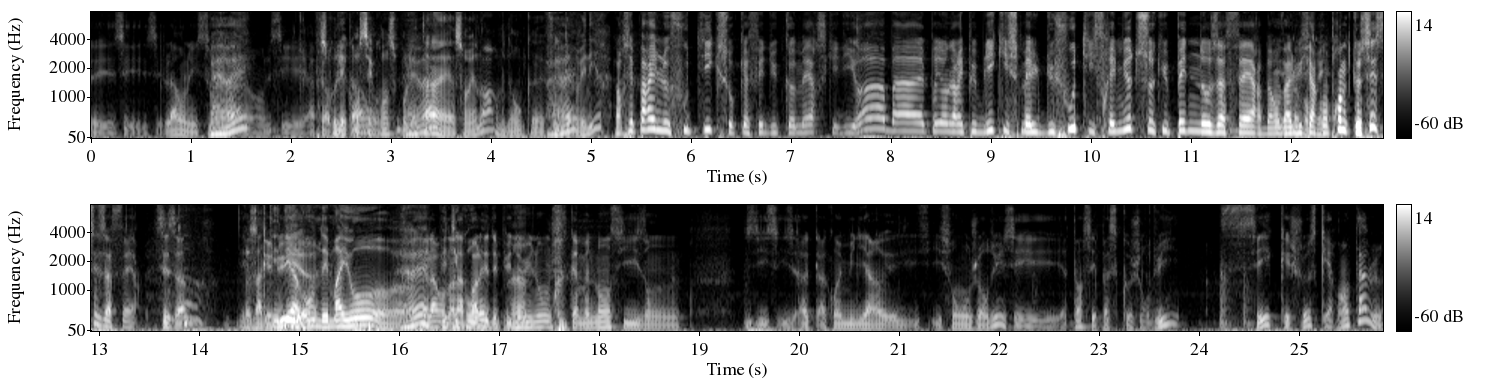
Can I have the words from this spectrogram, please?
C'est- c'est- c'est- là, on est sur. Bah ouais. Parce que les conséquences pour l'État, ouais. elles sont énormes, donc euh, il faut Ouais. intervenir. Alors c'est pareil, le footix au Café du Commerce qui dit Ah, bah, le président de la République, il se mêle du foot, il ferait mieux de s'occuper de nos affaires. Ben, on va lui faire comprendre que c'est ses affaires. C'est ça. Il Parce va que t'aider lui, à euh, vendre des maillots. euh, Ouais. Là, on en a parlé depuis Hein. 2011 jusqu'à maintenant. S'ils ont. s'ils- à, à combien de milliards ils, ils sont aujourd'hui C'est attends, c'est parce qu'aujourd'hui, c'est quelque chose qui est rentable.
